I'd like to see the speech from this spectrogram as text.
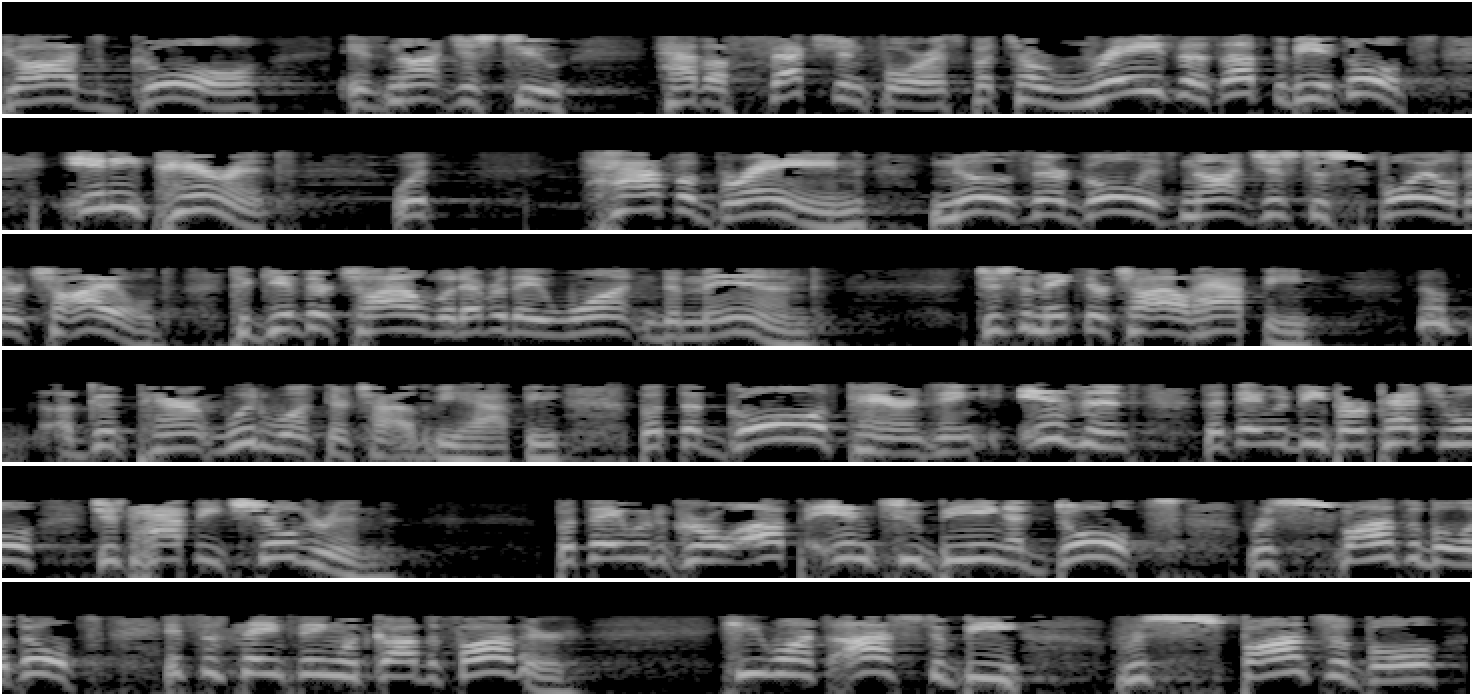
God's goal is not just to have affection for us, but to raise us up to be adults. Any parent with half a brain knows their goal is not just to spoil their child, to give their child whatever they want and demand, just to make their child happy. No, a good parent would want their child to be happy, but the goal of parenting isn't that they would be perpetual, just happy children but they would grow up into being adults, responsible adults. It's the same thing with God the Father. He wants us to be responsible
